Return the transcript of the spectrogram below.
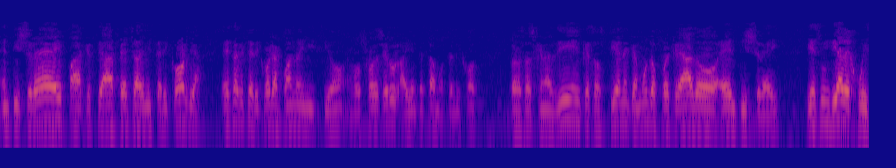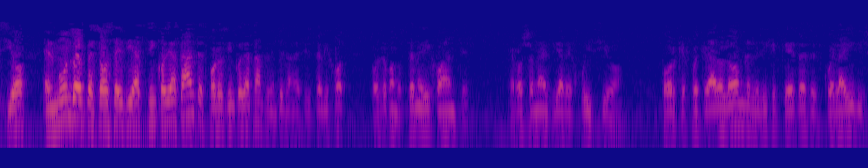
en Tishrei para que sea fecha de misericordia? Esa misericordia, ¿cuándo inició? En Rosh Chodesh Elul. Ahí empezamos, Selijot. Pero los Ashkenazim que sostienen que el mundo fue creado en Tishrei, y es un día de juicio, el mundo empezó seis días, cinco días antes, por los cinco días antes empiezan a decirse el hijo. Por eso cuando usted me dijo antes que Rosh es día de juicio, porque fue creado el hombre, le dije que esa es la escuela Irish.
